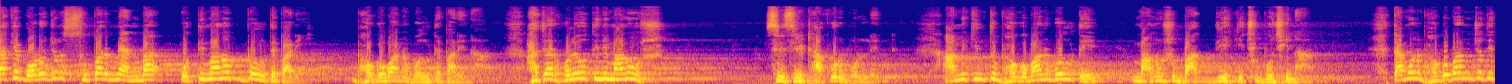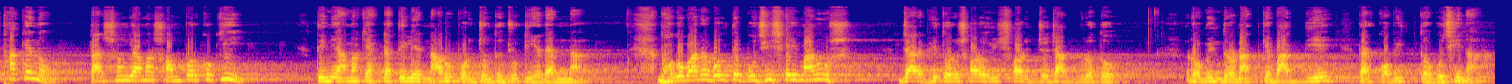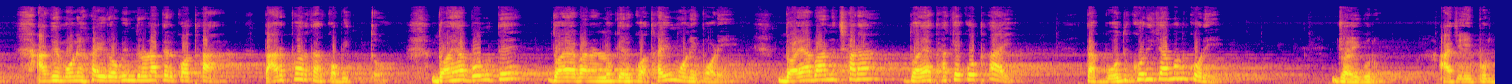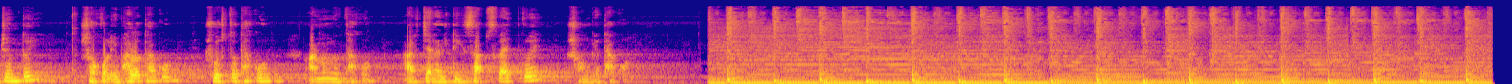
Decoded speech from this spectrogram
তাকে বড়জন সুপারম্যান বা অতিমানব বলতে পারি ভগবান বলতে পারি না। হাজার হলেও তিনি মানুষ। শ্রী শ্রী ঠাকুর বললেন, আমি কিন্তু ভগবান বলতে মানুষ বাদ দিয়ে কিছু বুঝি না। তেমন ভগবান যদি থাকেনও তার সঙ্গে আমার সম্পর্ক কি? তিনি আমাকে একটা তিলের নাড়ু পর্যন্ত জুটিয়ে দেন না। ভগবান বলতে বুঝি সেই মানুষ, যার ভিতর সর ঐশ্বর্য জাগ্রত। রবীন্দ্রনাথকে বাদ দিয়ে তার কবিত্ব বুঝি না। আগে মনে হয় রবীন্দ্রনাথের কথা, তারপর তার কবিত্ব। দয়া বলতে দয়াবান লোকের কথাই মনে পড়ে। দয়াবান ছাড়া দয়া থাকে কোথায়? তা বোধ করি কেমন করে? জয়গুরু আজ এই পর্যন্তই। সকলে ভালো থাকুন, সুস্থ থাকুন, আনন্দ থাকুন, আর চ্যানেলটি সাবস্ক্রাইব করে সঙ্গে থাকুন।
